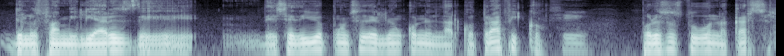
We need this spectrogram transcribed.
de los familiares de, de Cedillo Ponce de León con el narcotráfico. Sí. Por eso estuvo en la cárcel.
